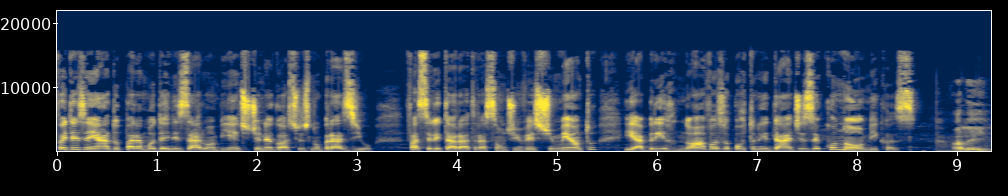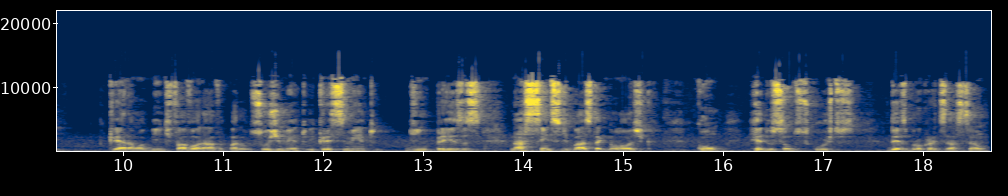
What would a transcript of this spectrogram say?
foi desenhado para modernizar o ambiente de negócios no Brasil, facilitar a atração de investimento e abrir novas oportunidades econômicas. A lei criará um ambiente favorável para o surgimento e crescimento de empresas nascentes de base tecnológica, com redução dos custos, desburocratização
